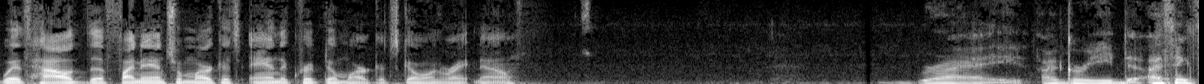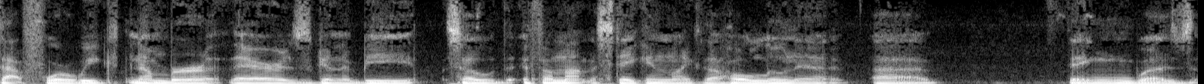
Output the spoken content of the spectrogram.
with how the financial markets and the crypto markets going right now. Right, agreed. I think that four week number there is going to be so. If I'm not mistaken, like the whole Luna uh, thing was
